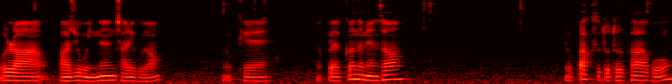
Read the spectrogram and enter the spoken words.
올라와주고 있는 자리고요. 이렇게 역별 끊으면서 요 박스도 돌파하고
